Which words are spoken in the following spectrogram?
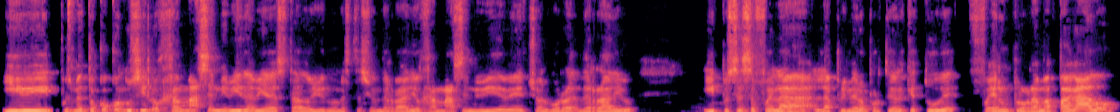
Y pues me tocó conducirlo. Jamás en mi vida había estado yo en una estación de radio, jamás en mi vida había hecho algo de radio. Y pues esa fue la, primera oportunidad que tuve. Fue un programa pagado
